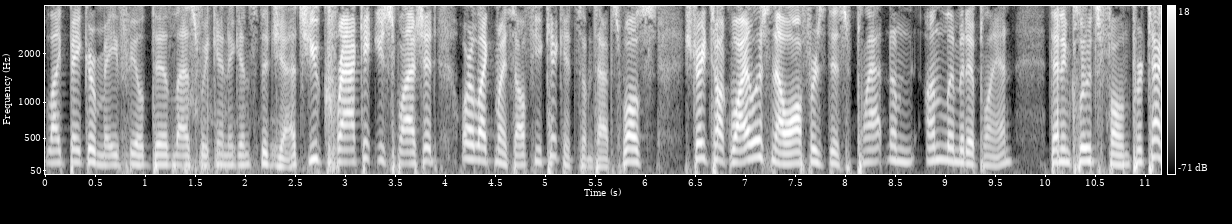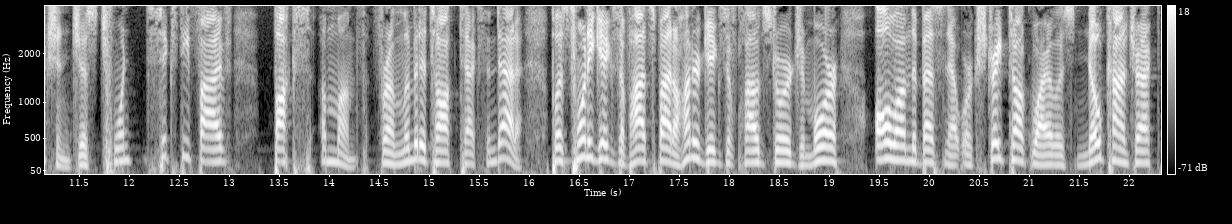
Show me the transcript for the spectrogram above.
like Baker Mayfield did last weekend against the Jets. You crack it, you splash it, or like myself, you kick it sometimes. Well, Straight Talk Wireless now offers this platinum unlimited plan that includes phone protection, just 20, 65 bucks a month for unlimited talk, text, and data. Plus 20 gigs of hotspot, 100 gigs of cloud storage, and more, all on the best network. Straight Talk Wireless, no contract,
